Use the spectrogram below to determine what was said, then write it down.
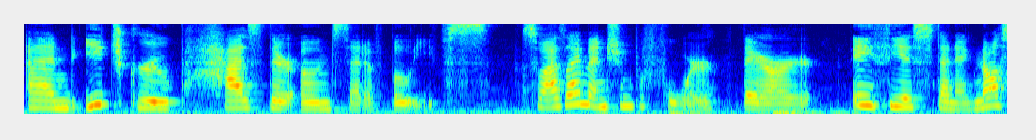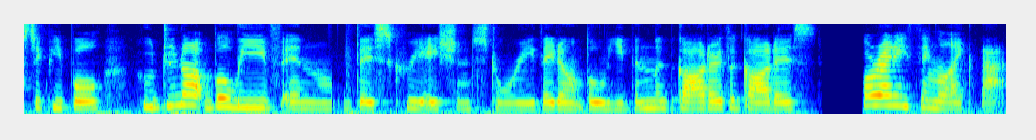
And each group has their own set of beliefs. So, as I mentioned before, there are atheists and agnostic people who do not believe in this creation story. They don't believe in the god or the goddess or anything like that.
